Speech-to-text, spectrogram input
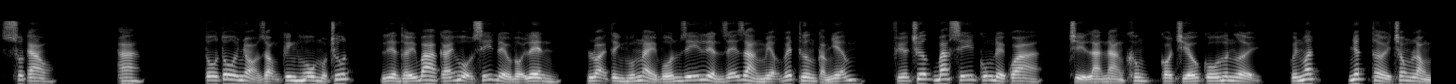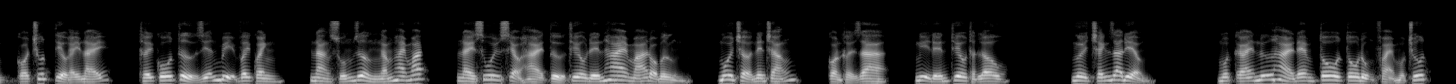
sốt cao. A. Tô Tô nhỏ giọng kinh hô một chút, liền thấy ba cái hộ sĩ đều vội lên, loại tình huống này vốn dĩ liền dễ dàng miệng vết thương cảm nhiễm, phía trước bác sĩ cũng đề qua, chỉ là nàng không có chiếu cố hơn người, quên mất, nhất thời trong lòng có chút tiểu ấy nấy, thấy cố tử diễn bị vây quanh, nàng xuống giường ngắm hai mắt, này xui xẻo hài tử thiêu đến hai má đỏ bừng, môi trở nên trắng, còn khởi ra, nghĩ đến thiêu thật lâu. Người tránh ra điểm. Một cái nữ hài đem tô tô đụng phải một chút.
